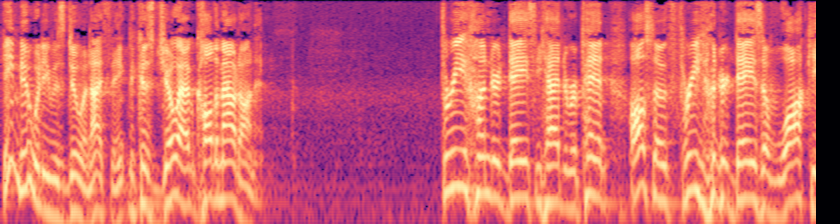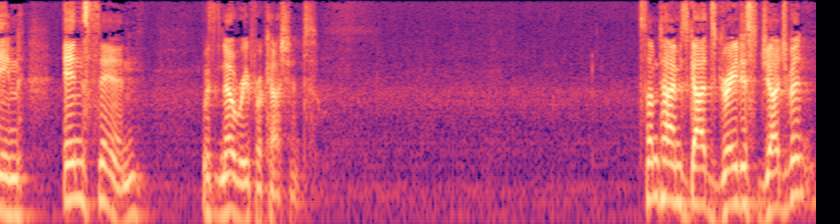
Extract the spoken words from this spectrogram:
He knew what he was doing, I think, because Joab called him out on it. 300 days he had to repent, also 300 days of walking in sin with no repercussions. Sometimes God's greatest judgment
